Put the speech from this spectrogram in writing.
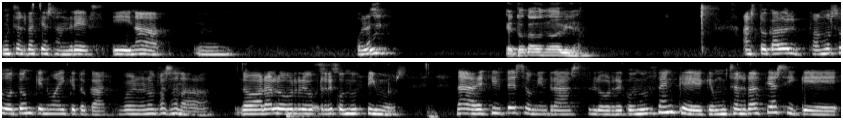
Muchas gracias, Andrés. Y nada. Mm, ¿Hola? Uy, he tocado nueva vida. Has tocado el famoso botón que no hay que tocar. Bueno, no pasa nada. Ahora lo reconducimos. Nada, decirte eso mientras lo reconducen, que, muchas gracias y que,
